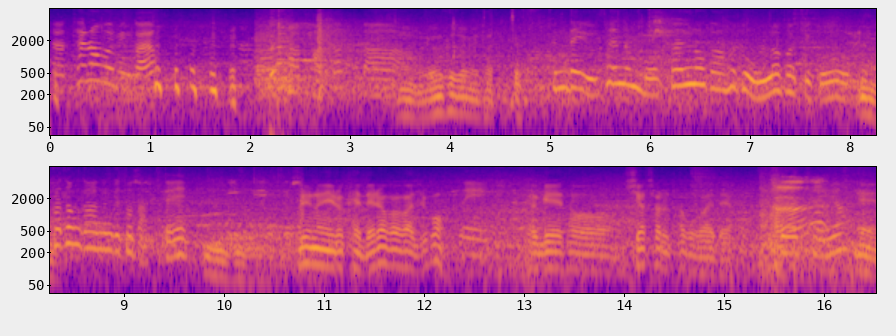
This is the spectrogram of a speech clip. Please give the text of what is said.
제가 테러범인가요? 다 받았다. 응, 연세점에 다 듣겠어. 근데 요새는 뭐 달러가 하도 올라가지고 백화점 가는 게 더 낫대. 음. 우리는 이렇게 내려가 가지고 네. 여기에서 지하철을 타고 가야 돼요. 지하철요? 네.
